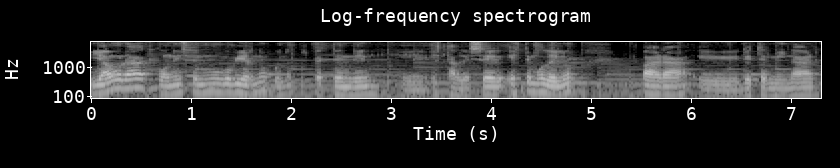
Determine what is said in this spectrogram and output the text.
y ahora con este nuevo gobierno bueno pues pretenden establecer este modelo para determinar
